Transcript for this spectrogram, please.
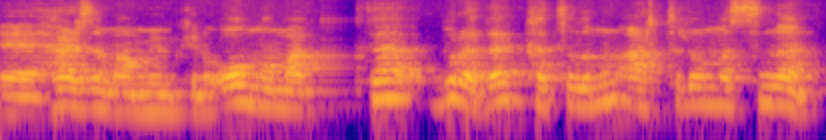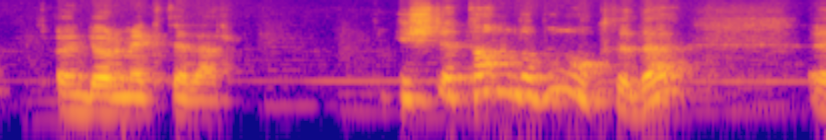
e, her zaman mümkün olmamakta. Burada katılımın artırılmasını öngörmekteler. İşte tam da bu noktada e,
